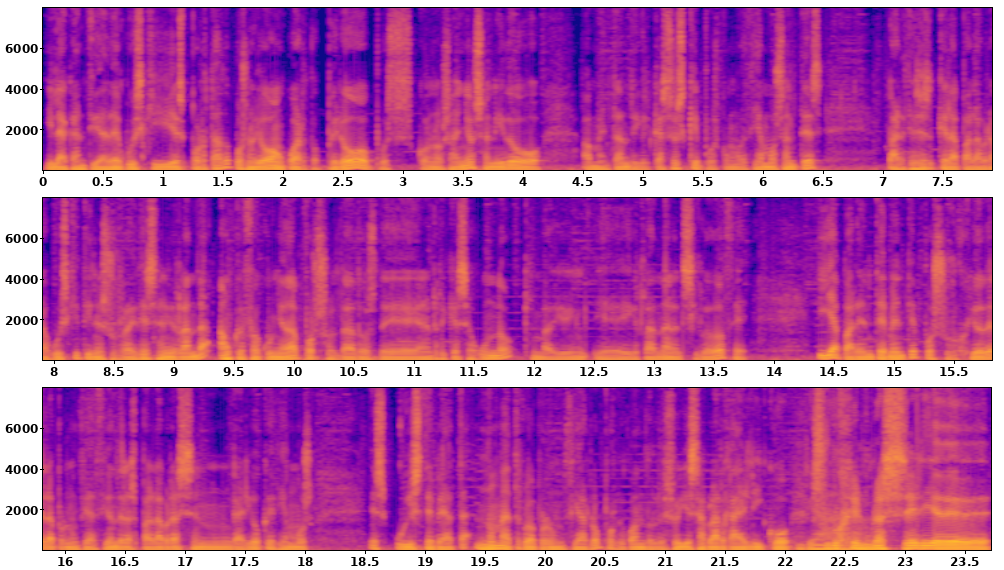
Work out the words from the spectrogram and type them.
y la cantidad de whisky exportado pues no llegaba a un cuarto, pero pues con los años han ido aumentando y el caso es que pues como decíamos antes, parece ser que la palabra whisky tiene sus raíces en Irlanda, aunque fue acuñada por soldados de Enrique II, que invadió eh, Irlanda en el siglo XII y aparentemente pues surgió de la pronunciación de las palabras en gallego que decíamos es uiste beata, no me atrevo a pronunciarlo porque cuando les oyes hablar gaélico surgen una serie de,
